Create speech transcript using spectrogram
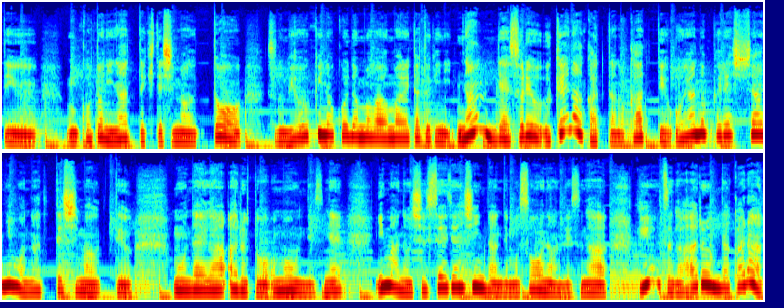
っていうことになってきてしまうとその病気の子供が生まれた時になんでそれを受けなかったのかっていう親のプレッシャーにもなってしまうっていう問題があると思うんですね。今の出生前診断でもそうなんですが技術があるんだから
